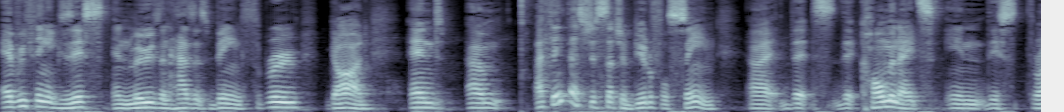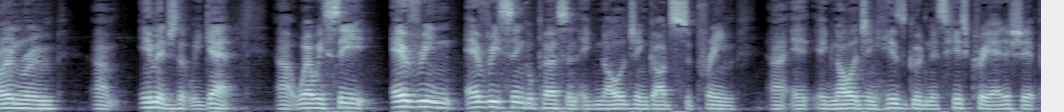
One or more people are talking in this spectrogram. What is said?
everything exists and moves and has its being through God. And um, I think that's just such a beautiful scene uh, that culminates in this throne room um, image that we get, uh, where we see every every single person acknowledging God's supreme, uh, acknowledging His goodness, His creatorship,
